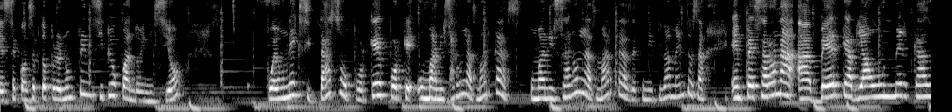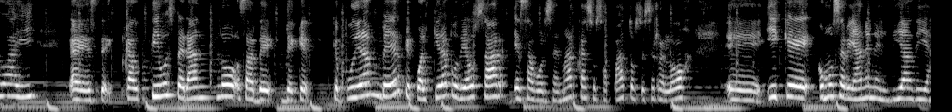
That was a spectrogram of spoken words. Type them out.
ese concepto, pero en un principio cuando inició fue un exitazo, ¿por qué? Porque humanizaron las marcas, humanizaron las marcas definitivamente, o sea, empezaron a, a ver que había un mercado ahí este, cautivo esperando, o sea, de, de que que pudieran ver que cualquiera podía usar esa bolsa de marca, esos zapatos, ese reloj, eh, y que cómo se veían en el día a día,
